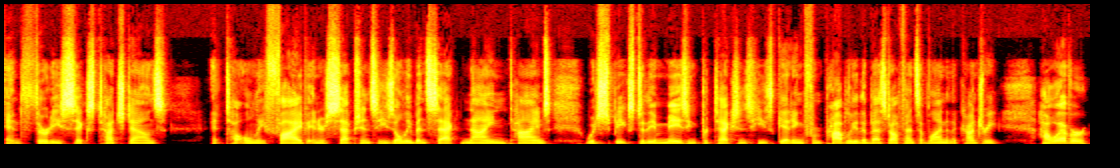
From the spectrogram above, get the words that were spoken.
and 36 touchdowns to only five interceptions. He's only been sacked nine times, which speaks to the amazing protections he's getting from probably the best offensive line in the country. However,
